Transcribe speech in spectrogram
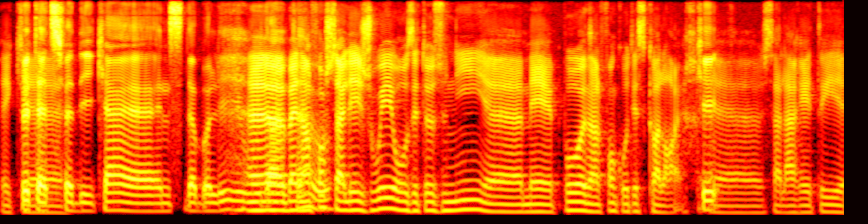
Fait que, Toi, t'as-tu euh, fait des camps euh, NCAA ou Euh, dans le ben, dans le fond, ou? je suis allé jouer aux États-Unis, mais pas dans le fond côté scolaire. Ça l'a arrêté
